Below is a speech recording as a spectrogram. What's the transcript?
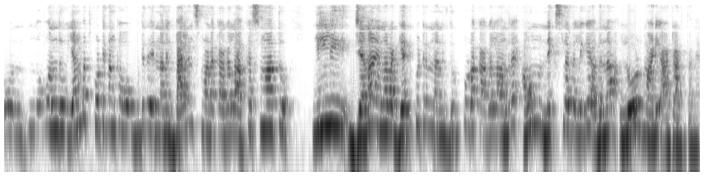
ಒಂದು- ಒಂದು ಎಂಬತ್ ಕೋಟಿ ತನಕ ಹೋಗ್ಬಿಟ್ಟಿದೆ. ನನಗೆ ಬ್ಯಾಲೆನ್ಸ್ ಮಾಡೋಕ್ಕಾಗಲ್ಲ. ಅಕಸ್ಮಾತ್ ಇಲ್ಲಿ ಜನ ಏನಾರ ಗೆದ್ಬಿಟ್ರೆ ನನಗೆ ದುಡ್ಡು ಕೊಡಕ್ಕಾಗಲ್ಲ ಅಂದ್ರೆ ಅವನು ನೆಕ್ಸ್ಟ್ ಲೆವೆಲ್ಗೆ ಅದನ್ನ ಲೋಡ್ ಮಾಡಿ ಆಟ ಆಡ್ತಾನೆ.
